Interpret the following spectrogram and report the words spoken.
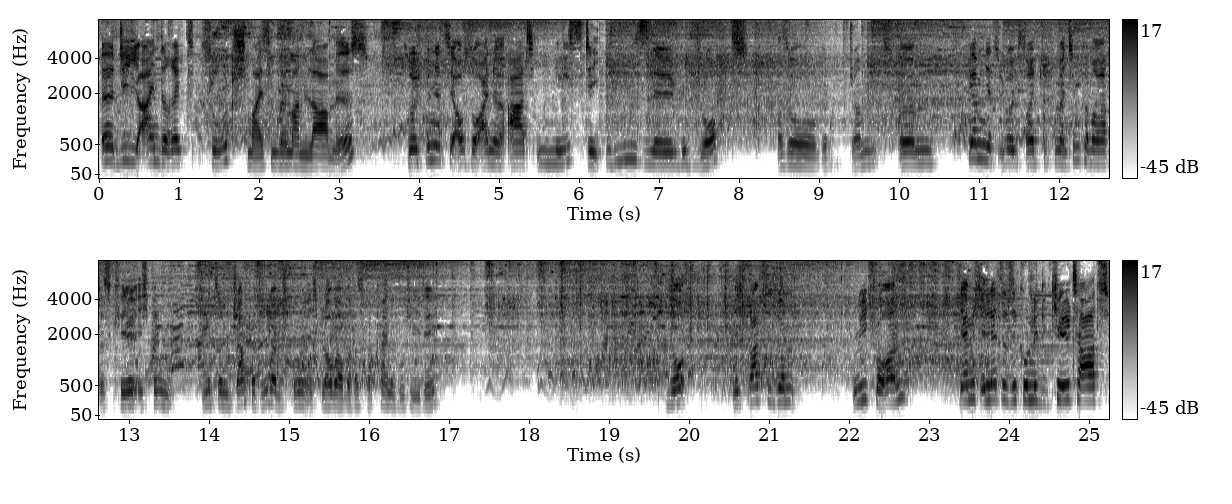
äh, die einen direkt zurückschmeißen, wenn man lahm ist. So, ich bin jetzt hier auf so eine Art nächste Insel gedroppt. Also gejumpt. Ähm, wir haben jetzt übrigens drei Typen. Mein Teamkamerad ist Kill. Ich bin mit so einem Jumper drüber gesprungen. Ich glaube aber, das war keine gute Idee. So, ich greife hier so ein Rico an, der mich in letzter Sekunde gekillt hat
